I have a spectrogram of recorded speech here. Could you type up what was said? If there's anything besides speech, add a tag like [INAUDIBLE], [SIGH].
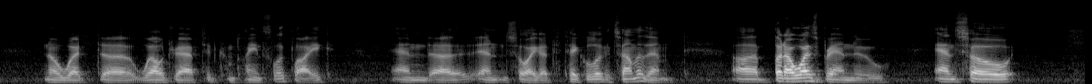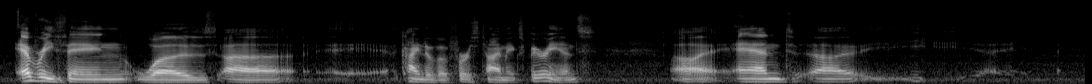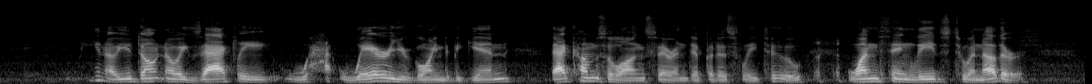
know what uh, well-drafted complaints look like, and uh, and so I got to take a look at some of them. Uh, but I was brand new, and so everything was uh, kind of a first-time experience, uh, and uh, you know you don't know exactly wh- where you're going to begin. That comes along serendipitously too. [LAUGHS] One thing leads to another,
